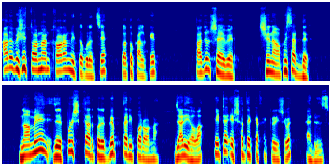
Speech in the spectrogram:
আরও বেশি ত্বরান- ত্বরান্বিত করেছে গতকালকে তাজুল সাহেবের সেনা অফিসারদের নামে যে পরিষ্কার করে গ্রেপ্তারি পরোয়ানা জারি হওয়া, এটা এর সাথে একটা ফ্যাক্টর হিসেবে অ্যাড হয়েছে।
